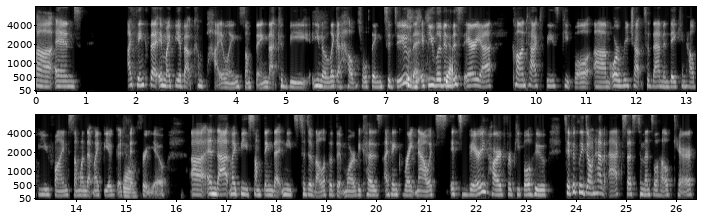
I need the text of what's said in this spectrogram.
Uh, and I think that it might be about compiling something that could be, you know, like a helpful thing to do. That if you live in yeah. this area, contact these people um, or reach out to them and they can help you find someone that might be a good yeah. fit for you. Uh, and that might be something that needs to develop a bit more because I think right now it's it's very hard for people who typically don't have access to mental health care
